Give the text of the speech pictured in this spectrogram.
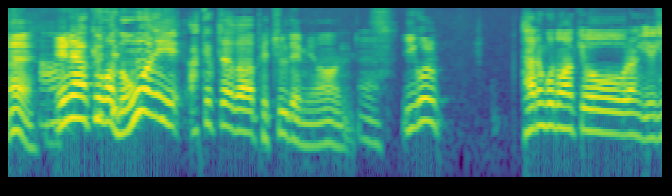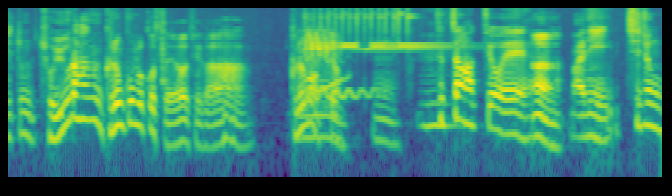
예. 얘네 학교가 너무 많이 합격자가 배출되면 이걸 다른 고등학교랑 이렇게 좀 조율하는 그런 꿈을 꿨어요, 제가. 그런 거 없죠. 특정 학교에 어. 많이 치중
